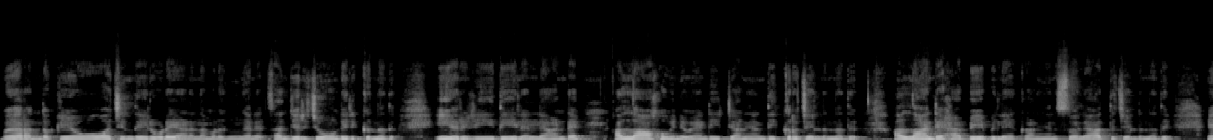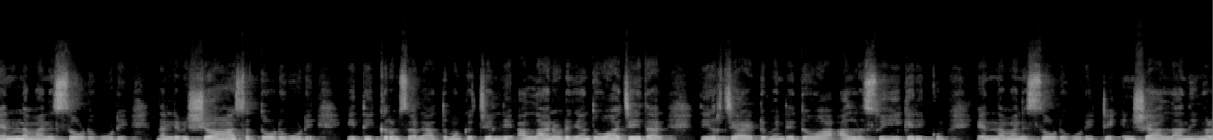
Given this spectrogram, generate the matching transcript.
വേറെ എന്തൊക്കെയോ ചിന്തയിലൂടെയാണ് നമ്മൾ ഇങ്ങനെ സഞ്ചരിച്ചുകൊണ്ടിരിക്കുന്നത്. ഈ ഒരു രീതിയിലല്ലാണ്ട് അള്ളാഹുവിന് വേണ്ടിയിട്ടാണ് ഞാൻ ദിക്ർ ചെല്ലുന്നത്. അള്ളാഹിന്റെ ഹബീബിലേക്കാണ് ഞാൻ സ്വലാത്ത് ചെല്ലുന്നത് എന്ന മനസ്സോടുകൂടി നല്ല വിശ്വാസത്തോടുകൂടി ഈ ദിക്റും സ്വലാത്തും ഒക്കെ ചൊല്ലി അള്ളാഹിനോട് ഞാൻ ദുവാ ചെയ്താൽ തീർച്ചയായിട്ടും എന്റെ ദുവാ അള്ള സ്വീകരിക്കും എന്ന മനസ്സോട് കൂടിയിട്ട് ഇൻഷാ അള്ളാഹ് നിങ്ങൾ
